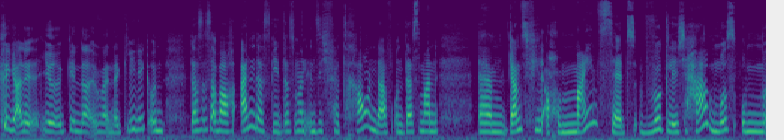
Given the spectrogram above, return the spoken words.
kriegen alle ihre Kinder immer in der Klinik. Und dass es aber auch anders geht, dass man in sich vertrauen darf und dass man ähm, ganz viel auch Mindset wirklich haben muss, um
